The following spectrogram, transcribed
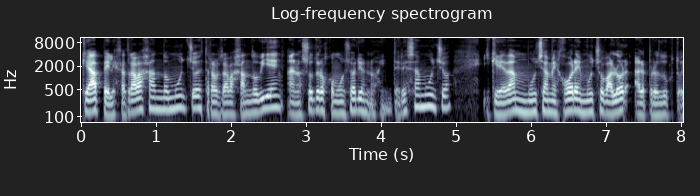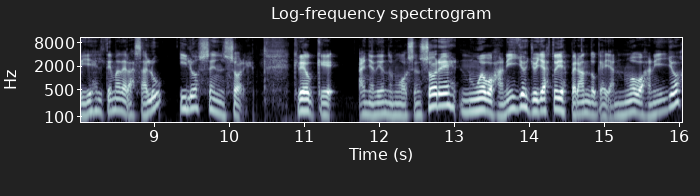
que Apple está trabajando mucho, está trabajando bien, a nosotros como usuarios nos interesa mucho y que le da mucha mejora y mucho valor al producto. Y es el tema de la salud y los sensores. Creo que añadiendo nuevos sensores, nuevos anillos, yo ya estoy esperando que haya nuevos anillos,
